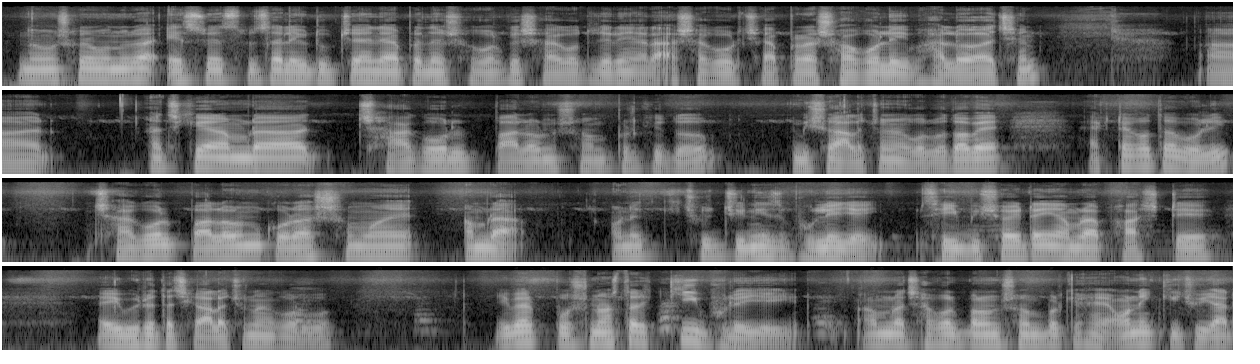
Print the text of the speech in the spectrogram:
নমস্কার বন্ধুরা এসও স্পেশাল ইউটিউব চ্যানেলে আপনাদের সকলকে স্বাগত জানাই, আর আশা করছি আপনারা সকলেই ভালো আছেন। আর আজকে আমরা ছাগল পালন সম্পর্কিত বিষয়ে আলোচনা করব। তবে একটা কথা বলি, ছাগল পালন করার সময় আমরা অনেক কিছু জিনিস ভুলে যাই, সেই বিষয়টাই আমরা ফার্স্টে এই ভিডিওতে আজকে আলোচনা করব। এবার প্রশ্ন আসতে কী ভুলে যাই? আমরা ছাগল পালন সম্পর্কে হ্যাঁ অনেক কিছুই, আর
